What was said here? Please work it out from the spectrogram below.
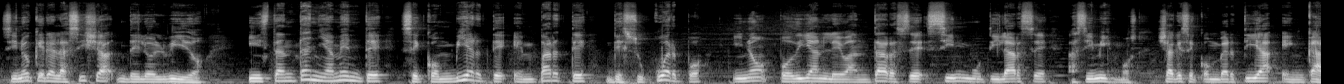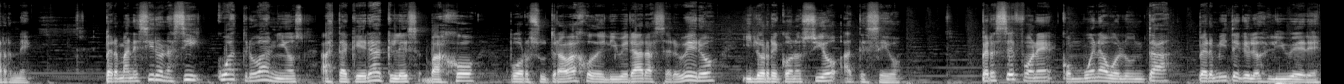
sino que era la silla del olvido. Instantáneamente se convierte en parte de su cuerpo y no podían levantarse sin mutilarse a sí mismos, ya que se convertía en carne. Permanecieron así cuatro años hasta que Heracles bajó por su trabajo de liberar a Cerbero y lo reconoció a Teseo. Perséfone, con buena voluntad, permite que los libere,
